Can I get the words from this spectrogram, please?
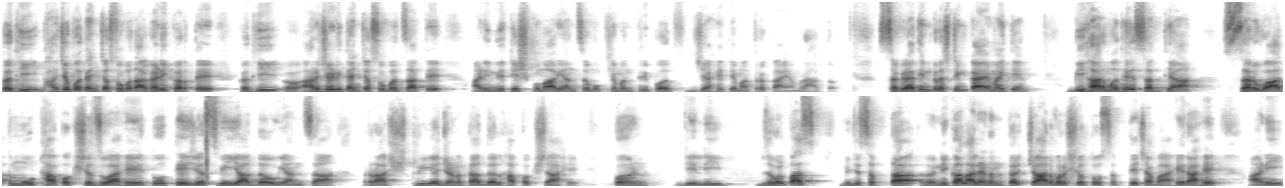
कधी भाजप त्यांच्यासोबत आघाडी करते कधी आर जे डी त्यांच्यासोबत जाते आणि नितीश कुमार यांचं मुख्यमंत्री पद जे आहे ते मात्र कायम राहतं. सगळ्यात इंटरेस्टिंग काय माहितीये? बिहारमध्ये सध्या सर्वात मोठा पक्ष जो आहे तो तेजस्वी यादव यांचा राष्ट्रीय जनता दल हा पक्ष आहे. पण गेली जवळपास म्हणजे सत्ता निकाल आल्यानंतर चार वर्ष तो सत्तेच्या बाहेर आहे आणि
